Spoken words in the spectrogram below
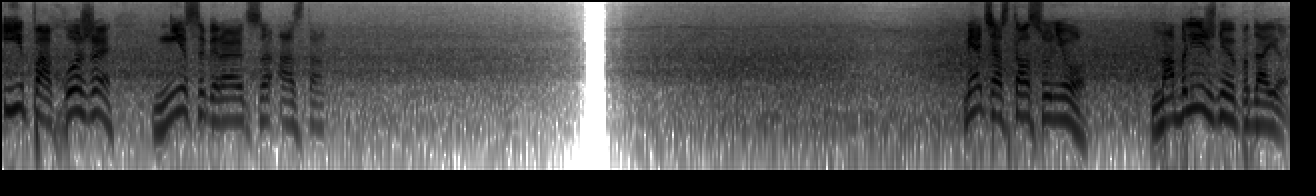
И, похоже, не собираются остановиться. Мяч остался у него. На ближнюю подает.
